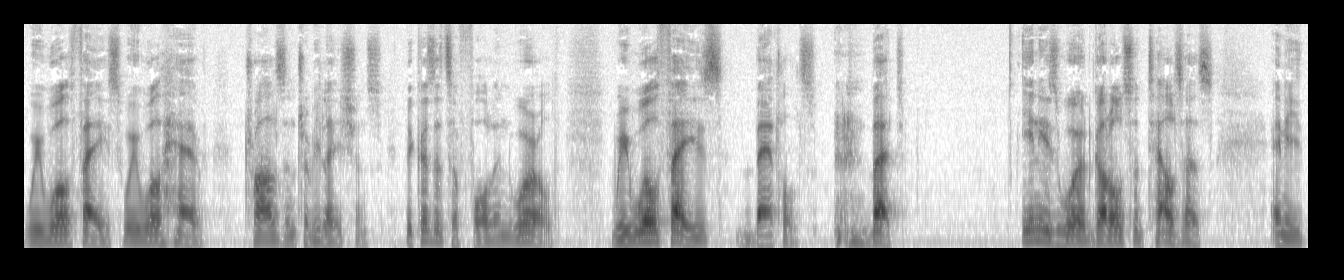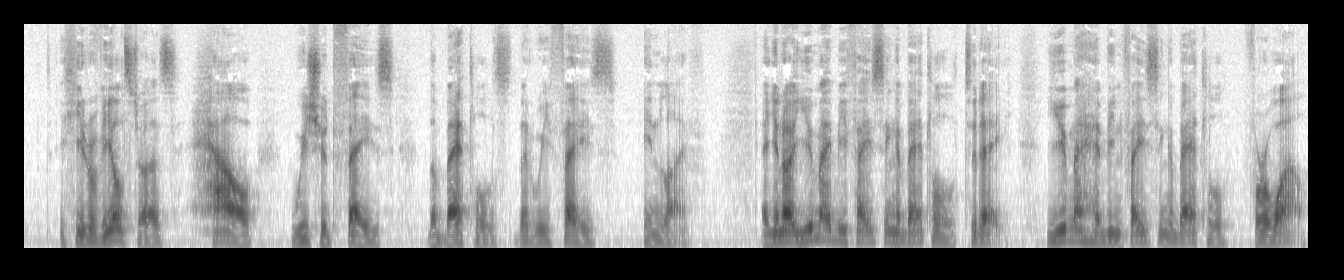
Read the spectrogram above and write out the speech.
we will face, we will have trials and tribulations because it's a fallen world. We will face battles. but in his word, God also tells us and he, he reveals to us how we should face the battles that we face in life. And you know, you may be facing a battle today. You may have been facing a battle for a while.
